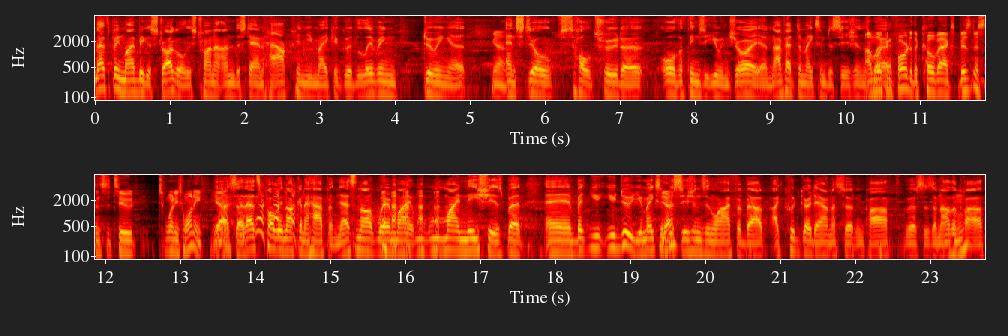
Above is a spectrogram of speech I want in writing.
that's been my biggest struggle is trying to understand how can you make a good living doing it Yeah. and still hold true to all the things that you enjoy and i've had to make some decisions I'm where- looking forward to the Kovacs Business Institute 2020. yeah, so that's probably not going to happen. That's not where my my niche is. But uh, but you, you do you make some Yeah. decisions in life about I could go down a certain path versus another Mm-hmm. path,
